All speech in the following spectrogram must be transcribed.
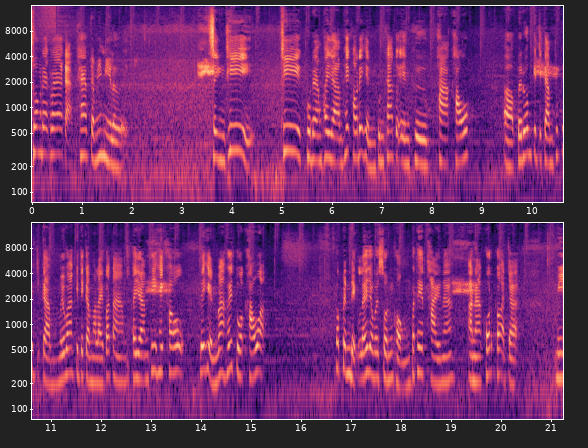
ช่วงแรกๆอะแทบจะไม่มีเลย สิ่งที่ที่ครูแดงพยายามให้เขาได้เห็นคุณค่าตัวเองคือพาเขาเไปร่วมกิจกรรมทุกกิจกรรม ไม่ว่ากิจกรรมอะไรก็ตามพยายามที่ให้เขาได้เห็นว่าเฮ้ยตัวเขาอะก็เป็นเด็กและเยาวชนของประเทศไทยนะ อนาคตเขาอาจจะมี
